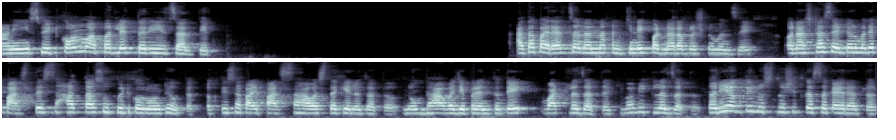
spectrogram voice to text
आणि स्वीटकॉर्न वापरले तरी चालतील. आता बऱ्याच जणांना आणखीन एक पडणारा प्रश्न म्हणजे नाश्ता सेंटरमध्ये पाच ते सहा तास उपीट करून ठेवतात. अगदी सकाळी पाच सहा वाजता केलं जातं. नऊ दहा वाजेपर्यंत ते वाटलं जातं किंवा विकलं जातं. तरी अगदी लुसलुशीत कसं काय राहतं?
